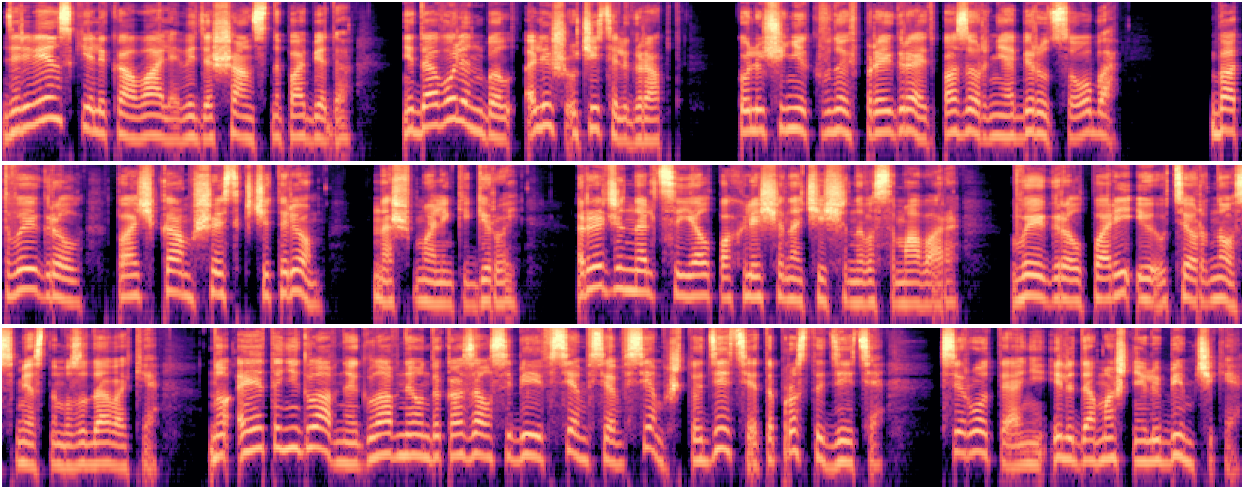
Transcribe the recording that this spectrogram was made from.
Деревенские ликовали, видя шанс на победу. Недоволен был лишь учитель Грабт. Коль ученик вновь проиграет, позор не оберутся оба. Бат выиграл по очкам 6 к 4, наш маленький герой. Реджинальд сиял похлеще начищенного самовара. Выиграл пари и утер нос местному задаваке. Но это не главное. Главное, он доказал себе и всем-всем-всем, что дети — это просто дети — Сироты они или домашние любимчики.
